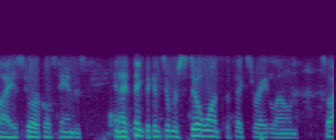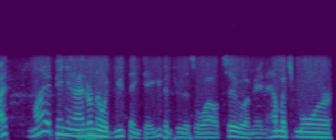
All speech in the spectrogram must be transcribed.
by historical standards. And I think the consumer still wants the fixed rate loan. So I my opinion, I don't know what you think, Dave. You've been through this a while too. I mean, how much more?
